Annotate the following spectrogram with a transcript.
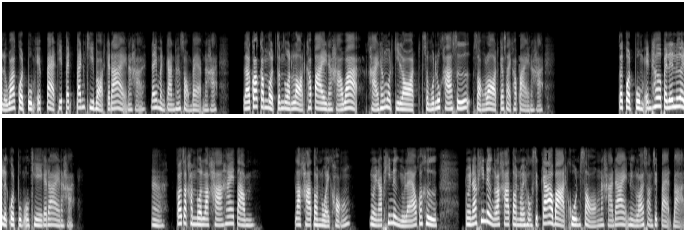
หรือว่ากดปุ่ม F8 ที่เป็นแป้นคีย์บอร์ดก็ได้นะคะ ได้เหมือนกันทั้ง 2 แบบนะคะ แล้วก็กำหนดจำนวนหลอดเข้าไปนะคะ ว่าขายทั้งหมดกี่หลอด สมมุติลูกค้าซื้อ 2 หลอดก็ใส่เข้าไปนะคะ จะกดปุ่ม Enter ไปเรื่อยๆ หรือกดปุ่มโอเคก็ได้นะคะอ่าก็จะคำนวณราคาให้ตาม ราคาต่อหน่วยของหน่วยนับที่ 1 อยู่แล้วก็คือ หน่วยนับที่ 1 ราคาต่อหน่วย 69 บาทคูณ2นะคะได้ 138 บาท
